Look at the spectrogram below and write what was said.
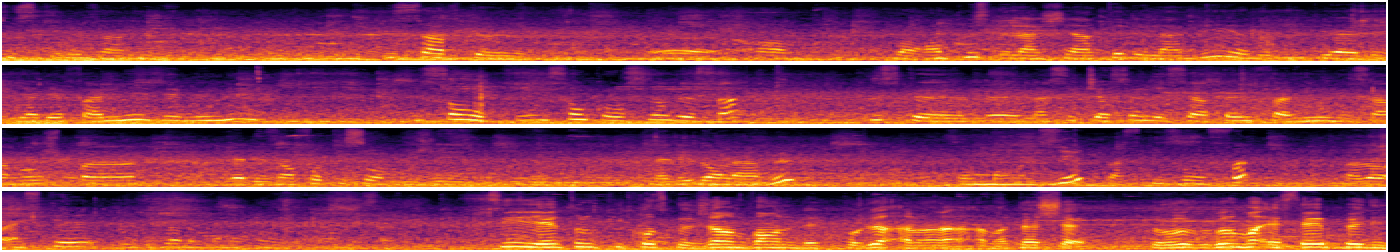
tout ce qui nous arrive. Ils savent que, euh, en, bon, en plus de la cherté de la vie, il y a des, il y a des- il y a des familles démunies. Ils sont, ils sont conscients de ça, puisque la situation de certaines familles ne s'arrange pas. Il y a des enfants qui sont obligés d'aller dans la rue pour mendier parce qu'ils ont faim. Alors, est-ce que le gouvernement de ça? S'il y a un truc qui cause que les gens vendent des produits à, matin cher, le gouvernement essaie de dire,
